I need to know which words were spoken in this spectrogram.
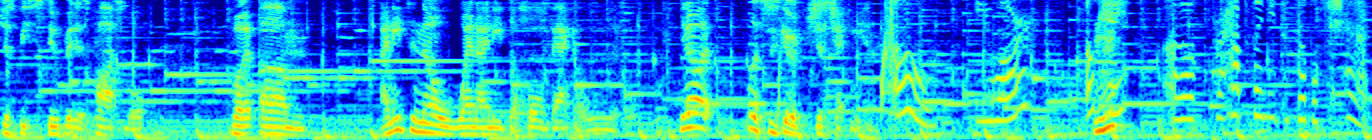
Just be stupid as possible. But, um, I need to know when I need to hold back a little. You know what? Let's just go just checking in. Oh, you are? Mhm. Okay. Uh, perhaps I need to double check.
